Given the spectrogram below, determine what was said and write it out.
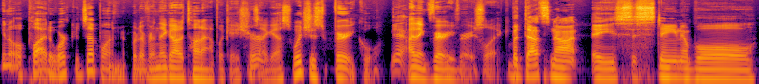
you know apply to work at Zeppelin or whatever, and they got a ton of applications, Sure. I guess, which is very cool. Yeah. I think very very slick. But that's not a sustainable,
